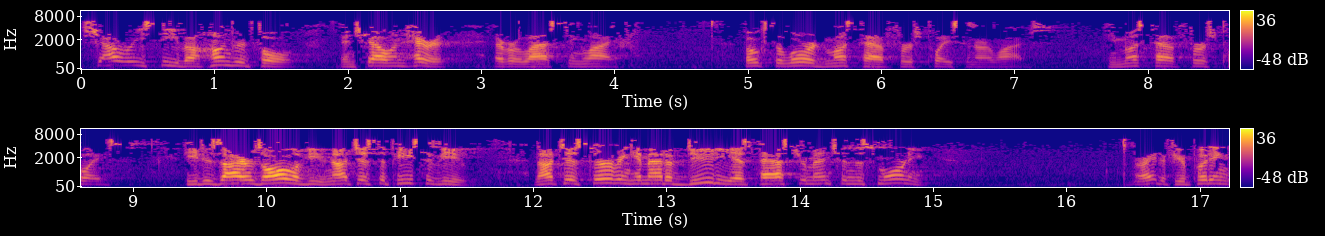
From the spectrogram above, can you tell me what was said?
shall receive a hundredfold and shall inherit everlasting life. Folks, the Lord must have first place in our lives. He must have first place. He desires all of you, not just a piece of you. Not just serving Him out of duty, as Pastor mentioned this morning. All right? If you're putting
